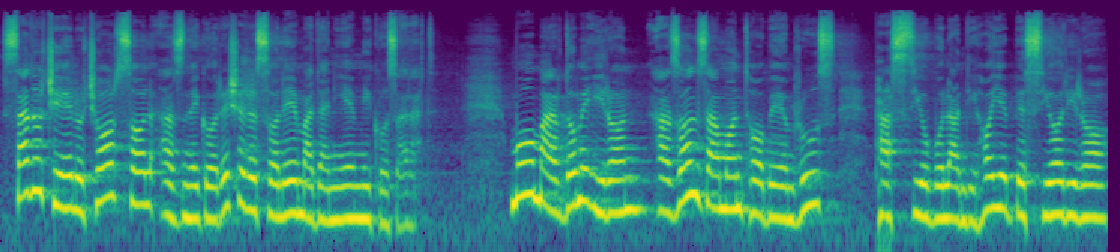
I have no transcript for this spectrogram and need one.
144 سال از نگارش رساله مدنیه میگذرد. ما مردم ایران از آن زمان تا به امروز پستی و بلندی های بسیاری را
